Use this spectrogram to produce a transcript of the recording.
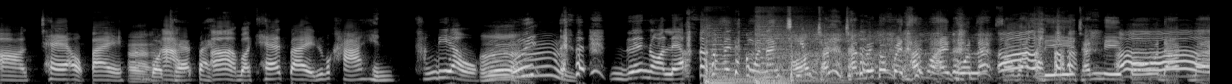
อ่าแชร์ออกไปอ่า broadcast ไป อ่า broadcast ไปลูกค้าเห็นครั้งเดียวเออ เฮ้ยได้นอนแล้ว ไม่ต้องมานั่งอ๋อจิ้ม ฉันฉันไม่ต้องไปทักไลน์คนแล้วเออสวัสดี ฉันมีเออ product ใหม่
